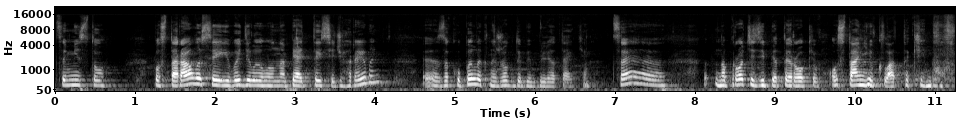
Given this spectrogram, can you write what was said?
це місто постаралося і виділило на 5 тисяч гривень. е, Закупили книжок до бібліотеки. Це на протязі п'яти років. Останній вклад такий був.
